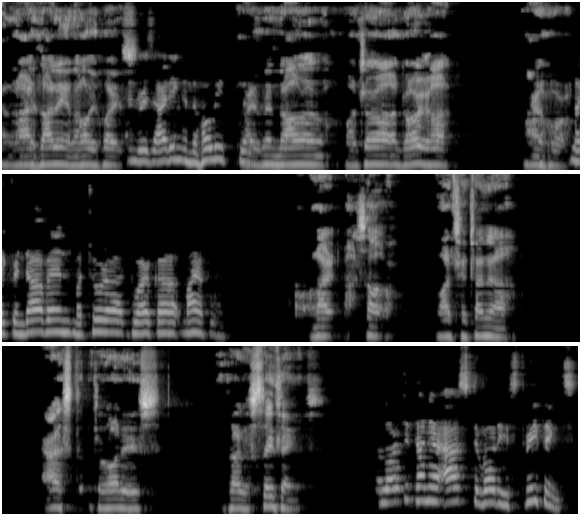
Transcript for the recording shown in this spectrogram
and residing in the holy place. and residing in the holy Like place, Vrindavan, Mathura, Dwarka, Mayapur. like Vrindavan, Mathura, Dwarka, Mayapur. Like, so Lord Chaitanya asked the devotees that is three things. The Lord Chaitanya asked devotees three things.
